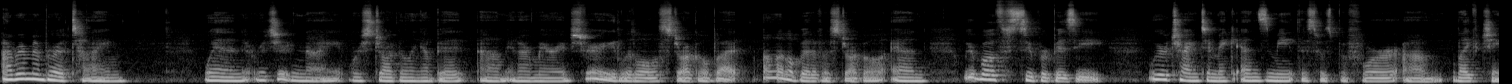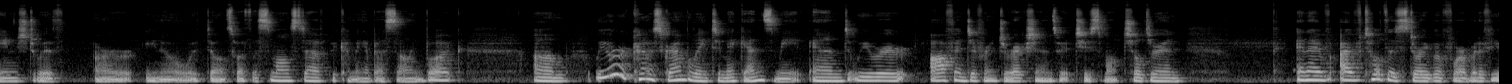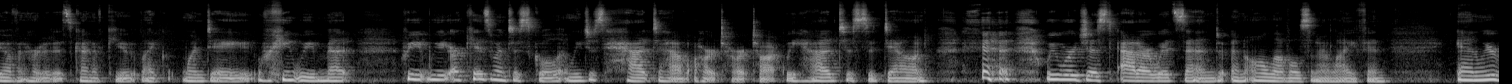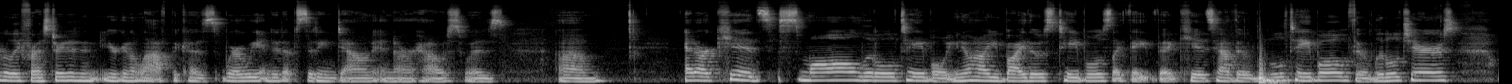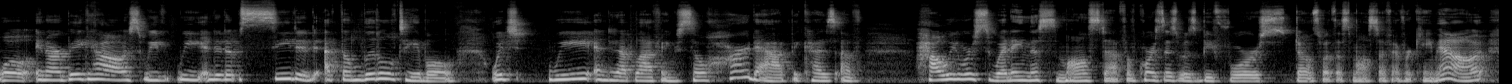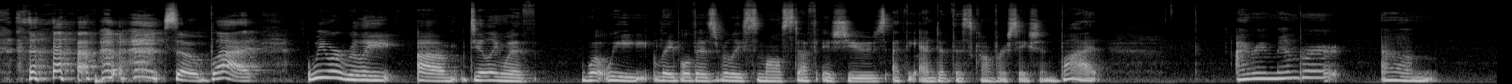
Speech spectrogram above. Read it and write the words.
I remember a time when Richard and I were struggling a bit um, in our marriage. Very little struggle, but a little bit of a struggle. And we were both super busy. We were trying to make ends meet. This was before um, life changed with our, you know, with Don't Sweat the Small Stuff becoming a best selling book. Um, we were kind of scrambling to make ends meet, and we were off in different directions. We had two small children and I've I've told this story before, but if you haven't heard it, it's kind of cute. Like one day we, we met we, we our kids went to school and we just had to have a heart to heart talk. We had to sit down. we were just at our wits end and all levels in our life and and we were really frustrated and you're gonna laugh because where we ended up sitting down in our house was um, at our kids' small little table. You know how you buy those tables, like they the kids have their little table their little chairs. Well, in our big house, we we ended up seated at the little table, which we ended up laughing so hard at because of how we were sweating the small stuff. Of course, this was before Don't Sweat the Small Stuff ever came out. so, but we were really um, dealing with what we labeled as really small stuff issues at the end of this conversation. But I remember um,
